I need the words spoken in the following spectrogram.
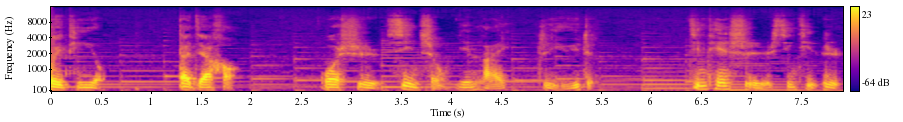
位听友，大家好，我是信手拈来之愚者。今天是星期日，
